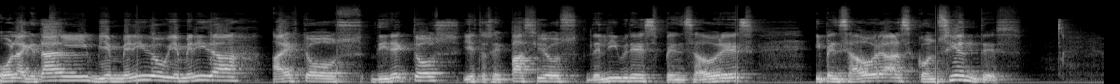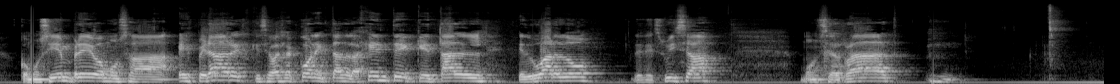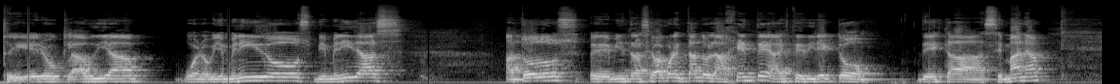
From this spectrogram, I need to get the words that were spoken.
Hola, ¿qué tal? Bienvenido, bienvenida a estos directos y estos espacios de libres pensadores y pensadoras conscientes. Como siempre, vamos a esperar que se vaya conectando la gente. ¿Qué tal, Eduardo, desde Suiza? Montserrat, Triguero, Claudia. Bueno, bienvenidos, bienvenidas a todos eh, mientras se va conectando la gente a este directo de esta semana.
